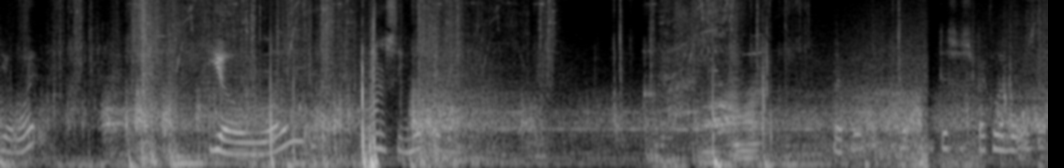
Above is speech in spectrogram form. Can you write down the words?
Yo, what? Yo, what? Honestly, what is that? Like, what, what disrespect level was that?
